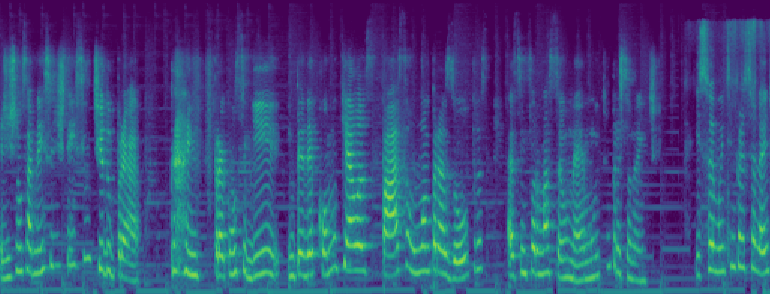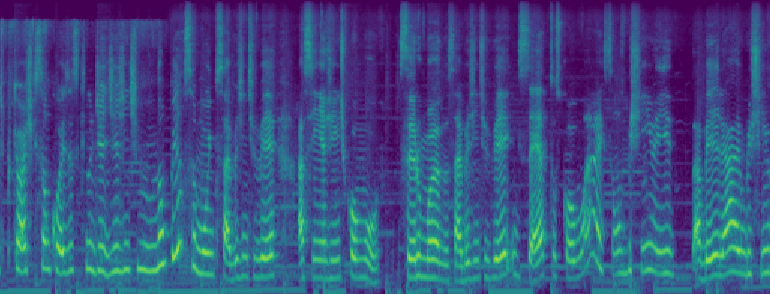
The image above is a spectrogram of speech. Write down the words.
A gente não sabe nem se a gente tem sentido para para conseguir entender como que elas passam uma para as outras essa informação, né? É muito impressionante. Isso é muito impressionante porque eu acho que são coisas que no dia a dia a gente não pensa muito, sabe? A gente vê, assim, a gente como ser humano, sabe? A gente vê insetos como, ah, são uns bichinhos aí, abelha, ah, é um bichinho.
